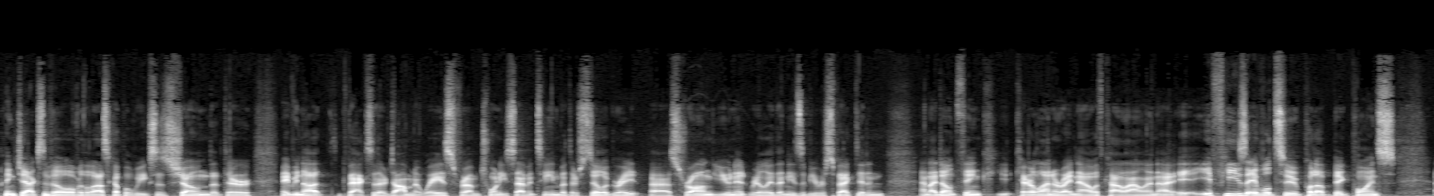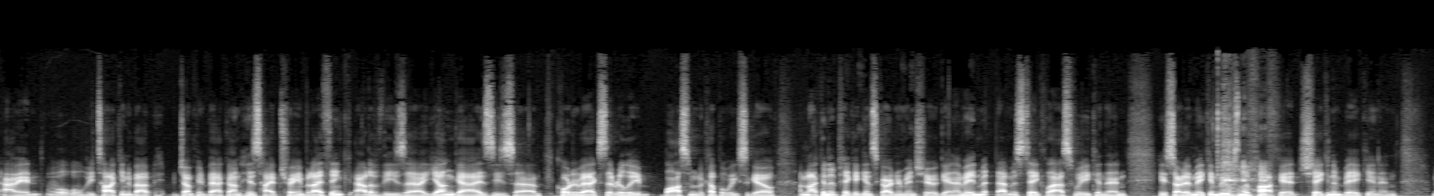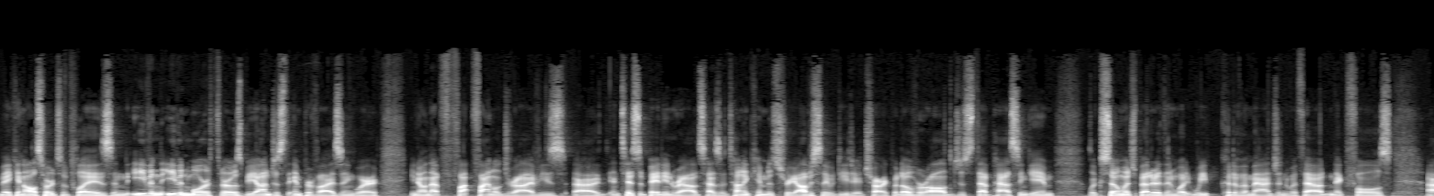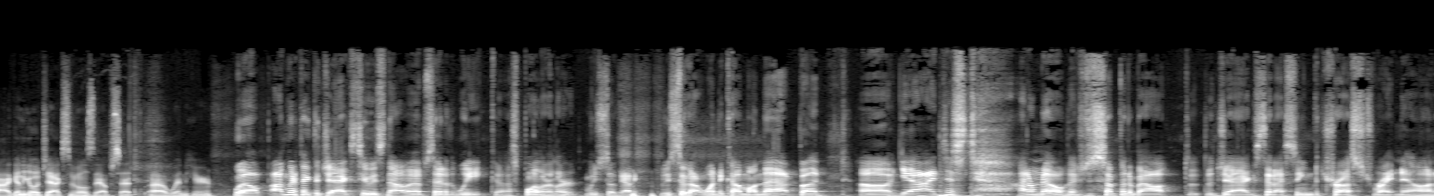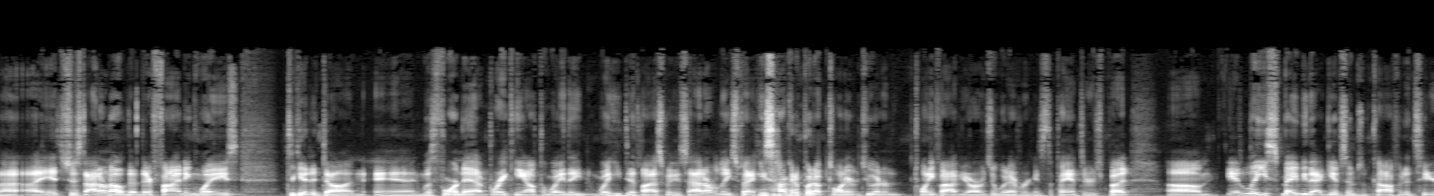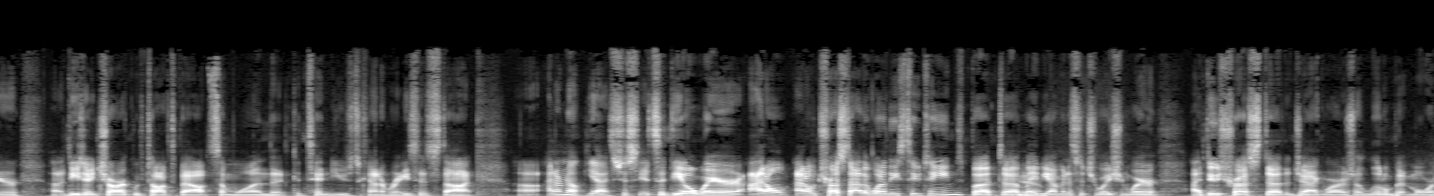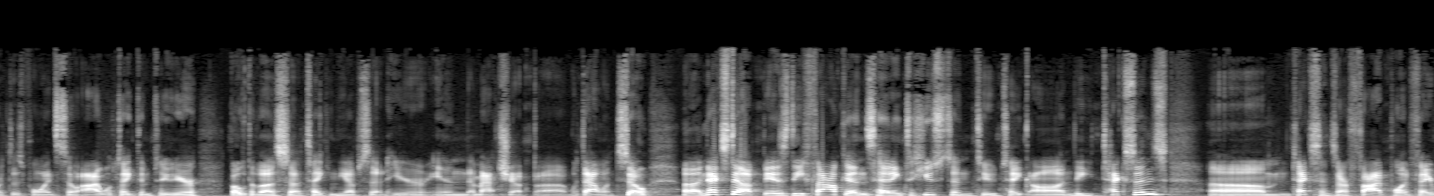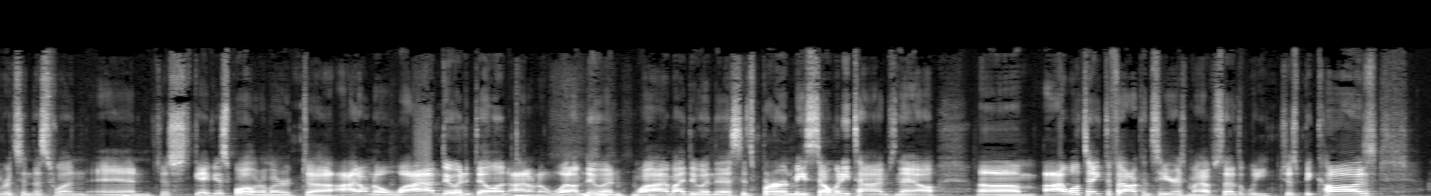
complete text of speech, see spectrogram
I think Jacksonville over the last couple of weeks has shown that they're maybe not back to their dominant ways from 2017, but they're still a great, uh, strong unit, really, that needs to be respected. And and I don't think Carolina right now with Kyle Allen, if he's able to put up big points I mean, we'll, we'll, be talking about jumping back on his hype train, but I think out of these uh, young guys, these uh, quarterbacks that really blossomed a couple weeks ago, I'm not going to pick against Gardner Minshew again. I made that mistake last week, and then he started making moves in the pocket, shaking and baking, and making all sorts of plays, and even even more throws beyond just the improvising. Where you know, on that f- final drive, he's uh, anticipating routes, has a ton of chemistry, obviously with DJ Chark, but overall, just that passing game looks so much better than what we could have imagined without Nick Foles. Uh, going to go with Jacksonville as the upset upset uh, win here. Well, I'm going to pick the Jags too. It's not my upset of the week. Uh, spoiler alert. We still got we still got one to come on that. But uh, yeah, I just I don't know. There's just something about the, the Jags that I seem to trust right now, and I, I, it's just I don't know that they're finding ways to get it done. And with Fournette breaking out the way they way he did last week, I don't really expect he's not going to put up 20 225 yards or whatever against the Panthers. But um, at least maybe that gives him some confidence here. Uh, DJ Chark, we've talked about someone that continues to kind of raise his stock. uh, I don't know. Yeah, it's just it's a deal where I don't I don't trust either one of these two teams, but uh, yeah. maybe I'm in a situation where I do trust uh, the Jaguars a little bit more at this point. So I will take them to here. Both of us uh, taking the upset here in a matchup uh, with that one. So uh, next up is the Falcons heading to Houston to take on the Texans. Um, Texans are five point favorites in this one, and just gave you a spoiler alert. Uh, I don't know why I'm doing it, Dylan. I don't know what I'm doing. why am I doing this? It's burned me so many times now. Um, I will take the Falcons here as my upset of the week, just because.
